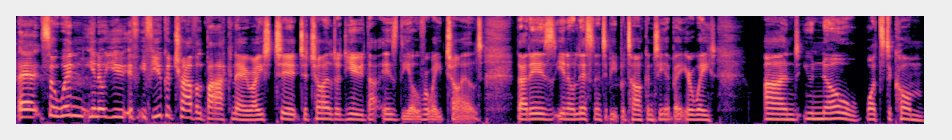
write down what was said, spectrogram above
Uh, so when you know you, if, if you could travel back now, right to to childhood you, that is the overweight child, that is you know listening to people talking to you about your weight, and you know what's to come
